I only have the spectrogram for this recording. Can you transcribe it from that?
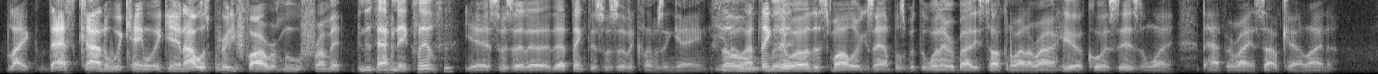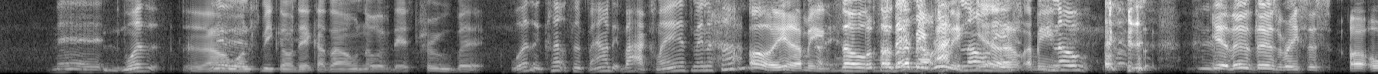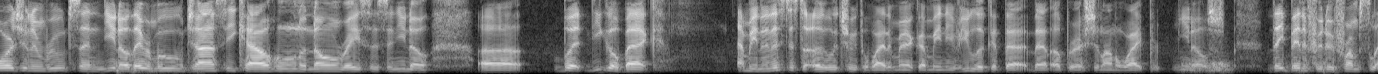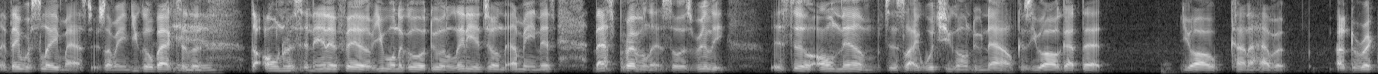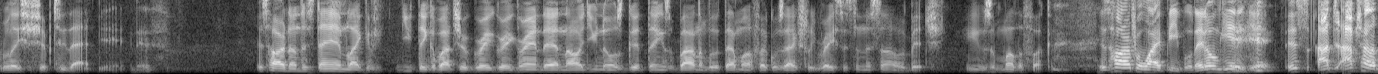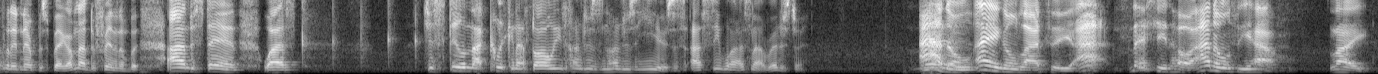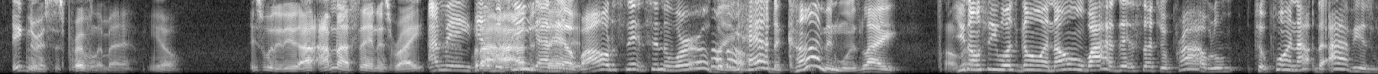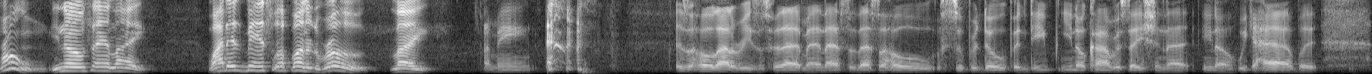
like that's kind of what came again i was pretty far removed from it And this happened at Clemson. yeah, this was at a. I think this was at a Clemson game. You So, know, I think there were other smaller examples, but the one everybody's talking about around here, of course, is the one that happened right in South Carolina. Man, Was it? Uh, I don't Yeah. want to speak on that because I don't know if that's true. But wasn't Clemson founded by a Klansman or something? Oh yeah, I mean, So, but, so but, that's I mean, all I really, can know yeah, is, I mean, you know, yeah, there's there's racist uh, origin and roots, and you know they removed John C. Calhoun, a known racist, and you know, uh, but you go back. I mean, and it's just the ugly truth of white America. I mean, if you look at that that upper echelon of white, you know, they benefited from slave. They were slave masters. I mean, you go back to Yeah. the the owners in the NFL. If you want to go do a lineage on, I mean, that's that's prevalent. So it's really it's still on them. Just like what you gonna do now? Because you all got that. You all kind of have a a direct relationship to that. yeah, that's It's hard to understand, like if you think about your great great granddad and all you know is good things about him, but that motherfucker was actually racist in the son of a bitch. He was a motherfucker. It's hard for white people; they don't get it yet. It's I, I'm trying to put it in their perspective. I'm not defending them, but I understand why it's just still not clicking after all these hundreds and hundreds of years. It's, I see why it's not registering. I don't. I ain't gonna lie to you. I that shit hard. I don't see how. Like Ignorance is prevalent, man. You know, it's what it is. I, I'm not saying it's right. I mean, But yeah, I- but I you ain't gotta have it. all the sense in the world, No, but no. you have the common ones. Like Oh, you no. don't see what's going on. Why is that such a problem? To point out the obvious wrong. You know what I'm saying? Like why that's being swept under the rug? Like I mean, there's a whole lot of reasons for that, man. That's a, that's a whole super dope and deep, you know, conversation that you know we can have. But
